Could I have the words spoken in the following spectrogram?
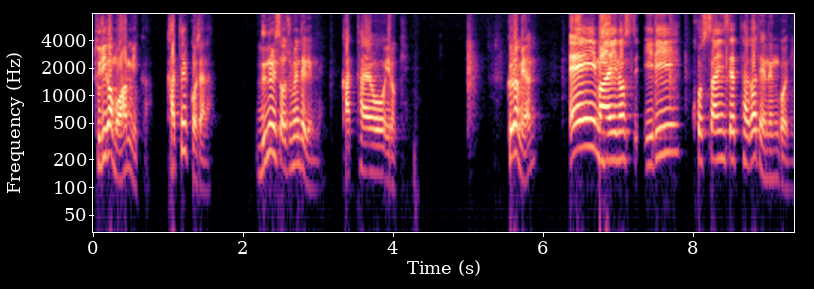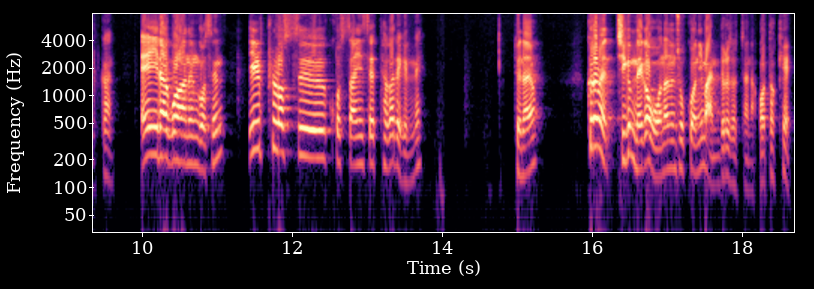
둘이가 뭐 합니까? 같을 거잖아. 는을 써주면 되겠네. 같아요. 이렇게. 그러면 a-1이 코사인 세타가 되는 거니까 a라고 하는 것은 1 플러스 코사인 세타가 되겠네. 되나요? 그러면 지금 내가 원하는 조건이 만들어졌잖아. 어떻게?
